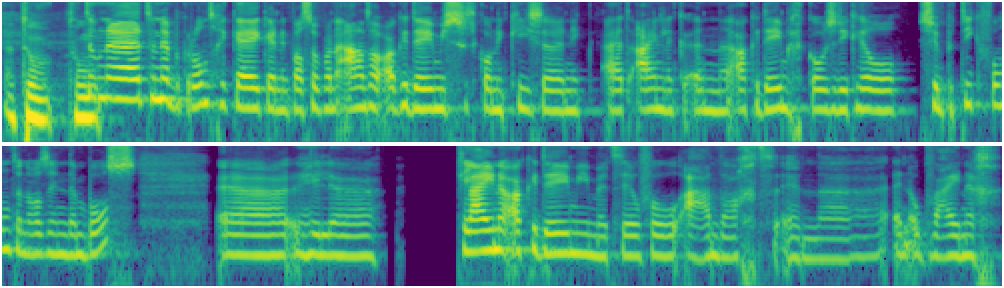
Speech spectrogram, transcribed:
En toen, toen... Toen, uh, toen heb ik rondgekeken en ik was op een aantal academies kon ik kiezen. En ik uiteindelijk een uh, academie gekozen die ik heel sympathiek vond. En dat was in Den Bosch. Uh, een hele kleine academie met heel veel aandacht en, en ook weinig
